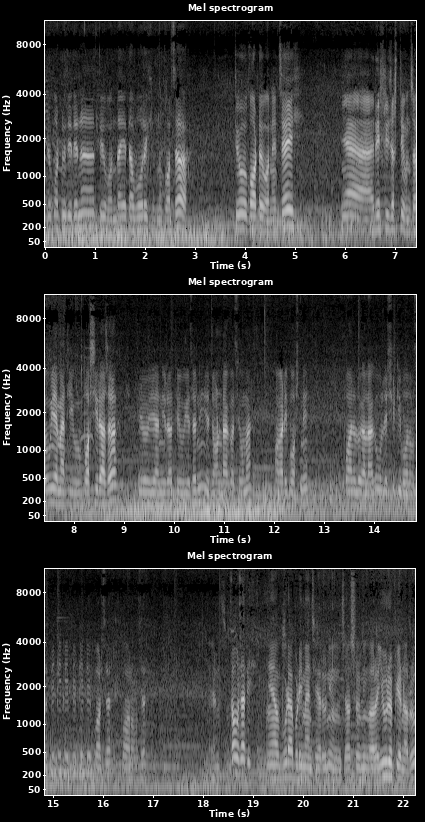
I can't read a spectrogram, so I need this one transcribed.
त्यो कट्नु दिँदैन। त्योभन्दा यता बोरै खेल्नुपर्छ। त्यो कट्यो भने चाहिँ यहाँ रेफ्री जस्तै हुन्छ। ऊ यहाँ माथि बसिरहेछ। त्यो यहाँनिर त्यो उयो छ नि यो झन्डाको छेउमा अगाडि बस्ने पहेँलो लुगा लगाएको उसले सिटी बजाउँछ। पिपी पिपी पिपी गर्छ कराउँछ। जाउँ साथी यहाँ बुढाबुढी मान्छेहरू नि हुनुहुन्छ स्विमिङ गरेर युरोपियनहरू।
